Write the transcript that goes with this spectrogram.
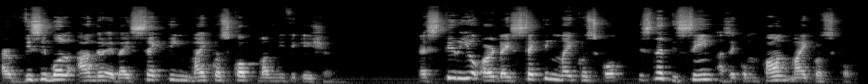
are visible under a dissecting microscope magnification. A stereo or dissecting microscope is not the same as a compound microscope.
